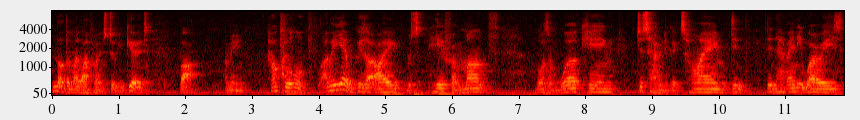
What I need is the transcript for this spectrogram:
not that my life won't still be good, but I mean, How cool. I mean, yeah, because I, I was here for a month, wasn't working, just having a good time, didn't didn't have any worries.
